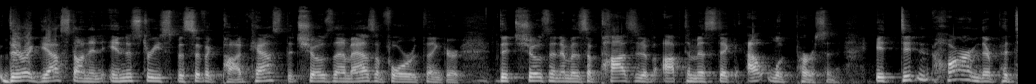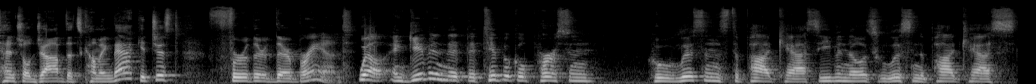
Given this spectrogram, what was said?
They're a guest on an industry specific podcast that shows them as a forward thinker, that shows them as a positive, optimistic outlook person. It didn't harm their potential job that's coming back, it just furthered their brand. Well, and given that the typical person who listens to podcasts, even those who listen to podcasts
